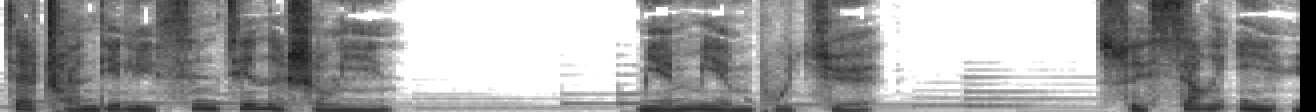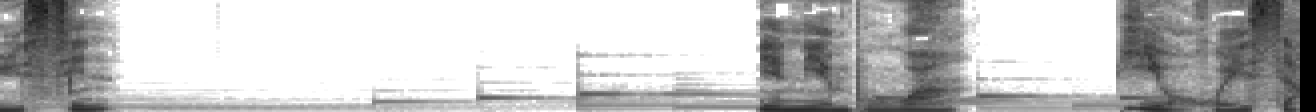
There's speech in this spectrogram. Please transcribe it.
在传递里心间的声音，绵绵不绝，遂相印于心。念念不忘，必有回响。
